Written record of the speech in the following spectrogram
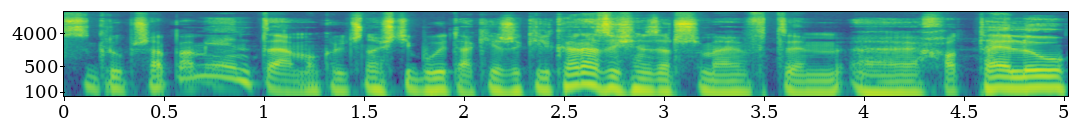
Z grubsza pamiętam. Okoliczności były takie, że kilka razy się zatrzymałem w tym e, hotelu,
